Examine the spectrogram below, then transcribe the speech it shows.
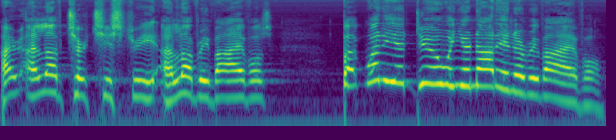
I, I love church history, I love revivals. But what do you do when you're not in a revival?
